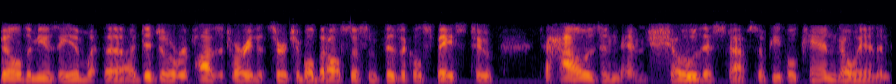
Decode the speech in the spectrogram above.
build a museum with a, a digital repository that's searchable, but also some physical space to to house and, and show this stuff so people can go in. And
